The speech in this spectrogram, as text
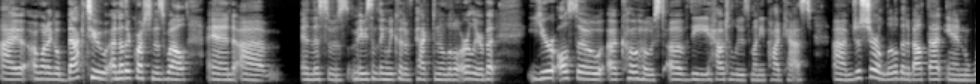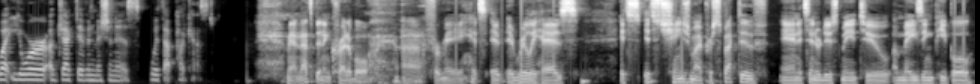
i i want to go back to another question as well and um and this was maybe something we could have packed in a little earlier but you're also a co-host of the how to lose money podcast um, just share a little bit about that and what your objective and mission is with that podcast man, that's been incredible uh, for me. It's it, it really has. It's it's changed my perspective and it's introduced me to amazing people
